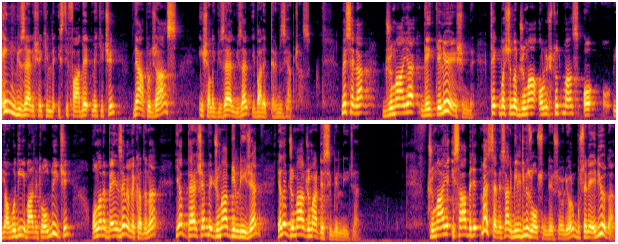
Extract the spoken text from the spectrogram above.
en güzel şekilde istifade etmek için ne yapacağız? İnşallah güzel güzel ibadetlerimizi yapacağız. Mesela Cuma'ya denk geliyor ya şimdi. Tek başına Cuma oruç tutmaz. O, Yahudi ibadeti olduğu için onlara benzememek adına ya Perşembe Cuma birleyeceksin ya da Cuma Cumartesi birleyeceksin. Cuma'ya isabet etmezse mesela hani bilginiz olsun diye söylüyorum. Bu sene ediyor da.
